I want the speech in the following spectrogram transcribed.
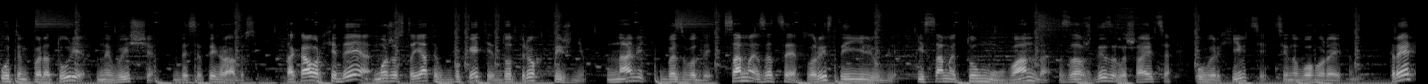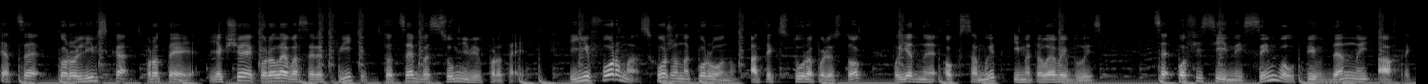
У температурі не вище 10 градусів. Така орхідея може стояти в букеті до трьох тижнів, навіть без води. Саме за це флористи її люблять, і саме тому ванда завжди залишається у верхівці цінового рейтингу. Третя це королівська протея. Якщо є королева серед квітів, то це без сумнівів протея. Її форма схожа на корону, а текстура пелюсток поєднує оксамит і металевий блиск. Це офіційний символ Південної Африки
